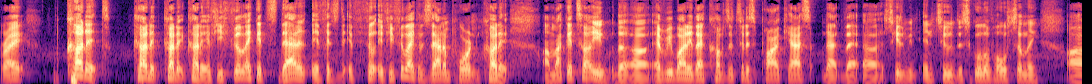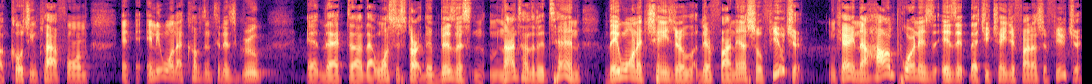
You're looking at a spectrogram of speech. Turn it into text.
right? Cut it cut it, cut it, cut it. If you feel like it's that, if it's if, if you feel like it's that important, cut it. Um, I could tell you the uh, everybody that comes into this podcast, that that uh, excuse me, into the School of Wholesaling uh, coaching platform, and anyone that comes into this group eh, that uh, that wants to start their business, nine times out of ten, they want to change their their financial future. Okay, now how important is, is it that you change your financial future?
